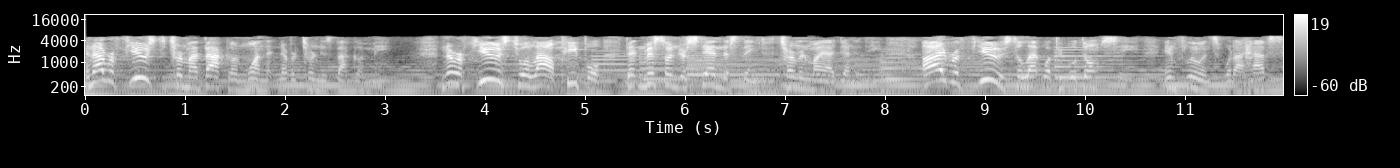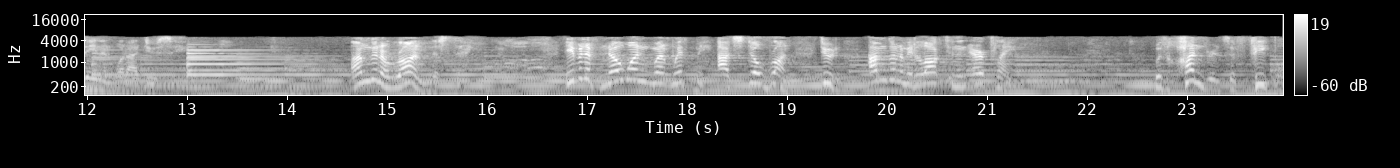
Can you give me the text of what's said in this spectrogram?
And I refuse to turn my back on one that never turned his back on me. And I refuse to allow people that misunderstand this thing to determine my identity. I refuse to let what people don't see influence what I have seen and what I do see. I'm going to run this thing. Even if no one went with me, I'd still run. Dude, I'm going to be locked in an airplane with hundreds of people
